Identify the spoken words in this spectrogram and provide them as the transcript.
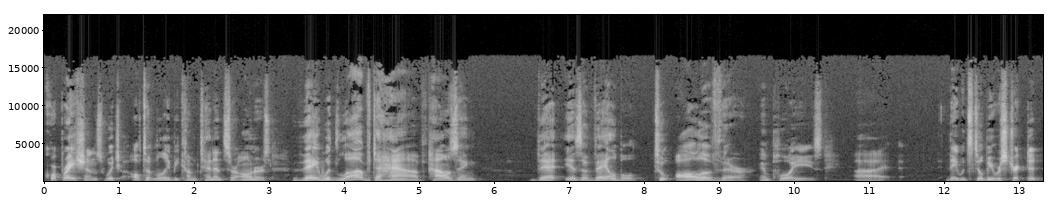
corporations which ultimately become tenants or owners, they would love to have housing that is available to all of their employees. Uh, they would still be restricted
